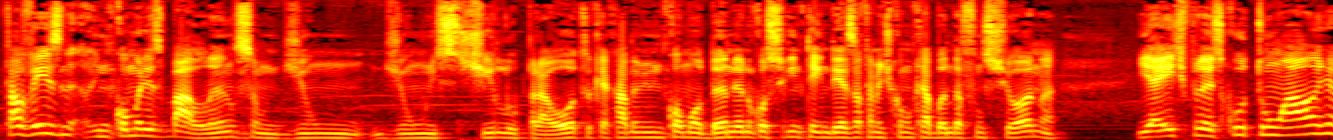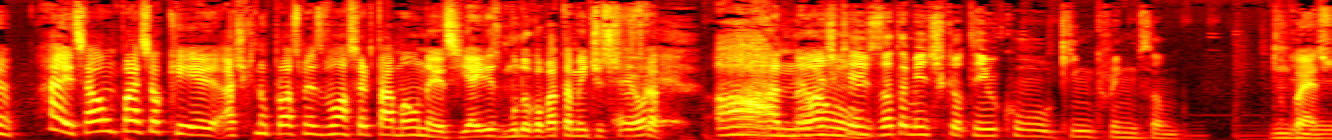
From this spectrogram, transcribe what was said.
Talvez em como eles balançam de um, de um estilo pra outro que acaba me incomodando e eu não consigo entender exatamente como que a banda funciona. E aí, tipo, eu escuto um áudio. Ah, esse álbum parece o quê? Acho que no próximo eles vão acertar a mão nesse. E aí eles mudam completamente o estilo. Eu- fica, ah, não. Eu acho que é exatamente o que eu tenho com o King Crimson. Não conheço.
